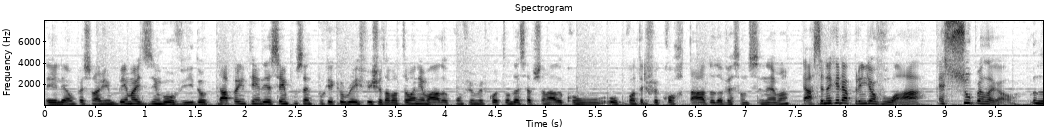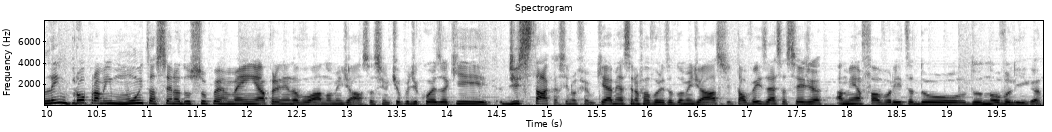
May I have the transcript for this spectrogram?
Ele é um personagem bem mais desenvolvido dá para entender 100% porque que o Ray Fisher tava tão animado com o filme e ficou tão decepcionado com o quanto ele foi cortado da versão de cinema. A cena que ele aprende a voar é super legal. Lembrou para mim muito a cena do Superman aprendendo a voar no Homem de Aço, assim, o tipo de coisa que destaca assim no filme, que é a minha cena favorita do Homem de Aço e talvez essa seja a minha favorita do, do novo Liga.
